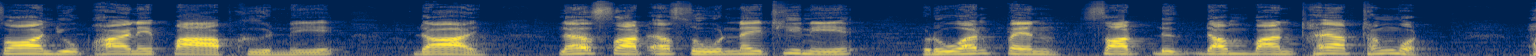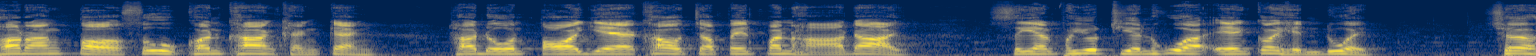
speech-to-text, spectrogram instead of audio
ซ่อนอยู่ภายในป่าผืนนี้ ได้ และสัตว์อสูรในที่นี้ล้วนเป็นสัตว์ดึกดำบรรพ์แทบทั้งหมด พลังต่อสู้ค่อนข้างแข็งแกร่ง ถ้าโดนตอแยเข้าจะเป็นปัญหาได้เซียนพยุทธเทียนหัวเองก็เห็นด้วย เชอ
